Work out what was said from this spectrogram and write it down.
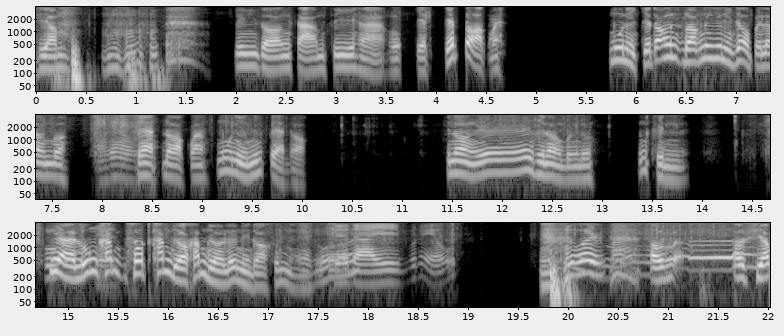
เสียมหนึ่งสองสามสี่ห้าหกเจ็ดเจ็ดดอกไหมหมูนี่เจ็ดดอกดอกนึงอยู่นี่เจ้าเอาไปแล้วแม่นบ่เอาแล้วแปดดอกว่ะหมู่นี่มีแปดดอก พี่น้องเอ้ยพี่น้องเบิ่งดู มันขึ้นเนี่ยลุงคำสดคำเดียวคำเดียวเลยนี่ดอกขึ้นนี่เออโอ้ยเสียดายบ่ได้เอา โอ้ยมาเอาเอาเสียม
